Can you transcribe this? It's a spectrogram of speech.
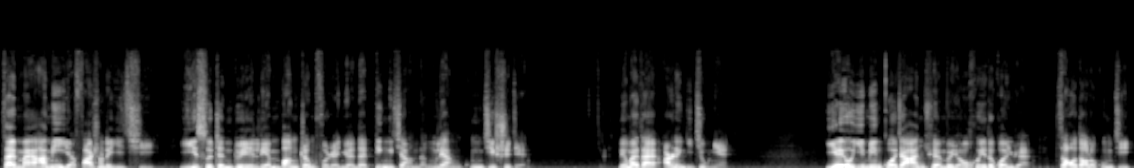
在迈阿密也发生了一起疑似针对联邦政府人员的定向能量攻击事件。另外，在二零一九年，也有一名国家安全委员会的官员遭到了攻击。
